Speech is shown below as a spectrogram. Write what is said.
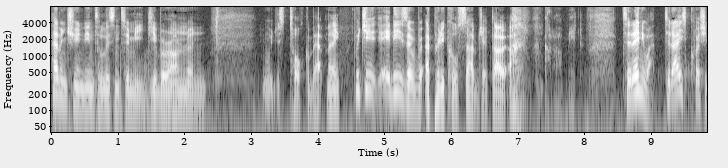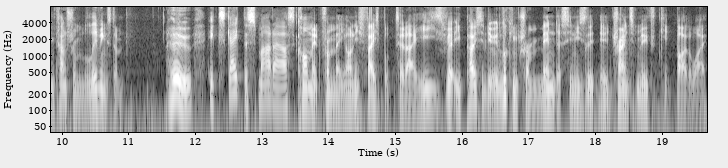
haven't tuned in to listen to me gibber on and we just talk about me, which it, it is a, a, pretty cool subject. I, I gotta admit. So anyway, today's question comes from Livingston who escaped the smart ass comment from me on his Facebook today. He's he posted it looking tremendous in his uh, train smooth kit, by the way,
